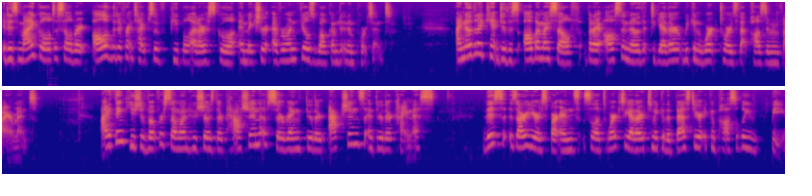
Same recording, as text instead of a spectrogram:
It is my goal to celebrate all of the different types of people at our school and make sure everyone feels welcomed and important. I know that I can't do this all by myself, but I also know that together we can work towards that positive environment. I think you should vote for someone who shows their passion of serving through their actions and through their kindness. This is our year, Spartans, so let's work together to make it the best year it can possibly be.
